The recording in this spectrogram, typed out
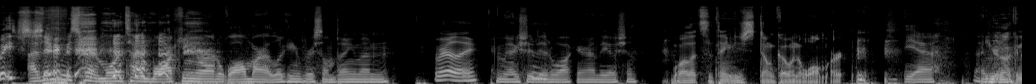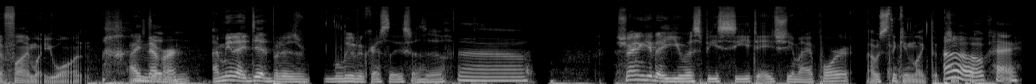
moisture. I think we spent more time walking around Walmart looking for something than really. we actually did walking around the ocean. well, that's the thing. You just don't go into Walmart. Yeah, I You're mean, not going to find what you want. I Never. didn't. I mean, I did, but it was ludicrously expensive. Uh, I was trying to get a USB C to HDMI port I was thinking like the people. oh, okay.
